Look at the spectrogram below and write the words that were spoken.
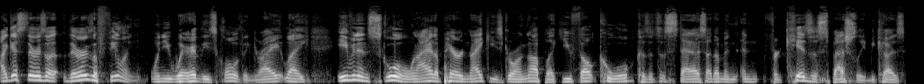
I guess there is a there is a feeling when you wear these clothing, right? Like even in school, when I had a pair of Nikes growing up, like you felt cool because it's a status item, and, and for kids especially because.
